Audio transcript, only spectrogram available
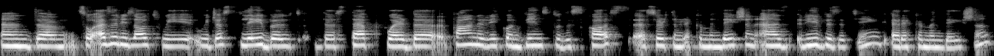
And um, so as a result, we, we just labeled the step where the panel reconvenes to discuss a certain recommendation as revisiting a recommendation.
